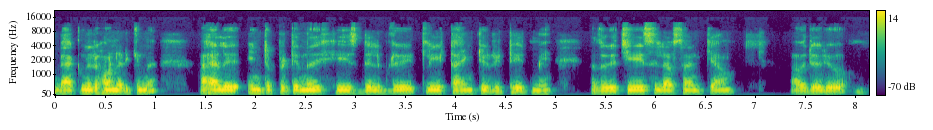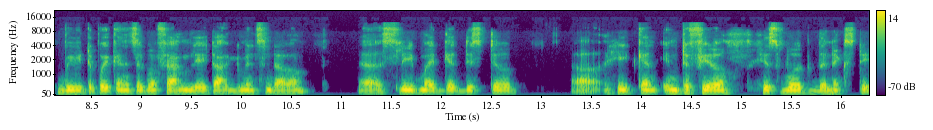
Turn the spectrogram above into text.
ബാക്കിൽ നിന്ന് ഒരു ഹോൺ അടിക്കുന്നത് അയാൾ ഇന്റർപ്രറ്റ് ചെയ്യുന്നത് he's deliberately time to irritate me അതൊരു ചേസിൽ അവസാനിക്കാം. അവരൊരു വീട്ടിൽ പോയി കഴിഞ്ഞാൽ ചിലപ്പോൾ ഫാമിലി ആയിട്ട് ആർഗ്യുമെന്റ്സ് ഉണ്ടാവാം sleep might get disturb he can interfere his work the next day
